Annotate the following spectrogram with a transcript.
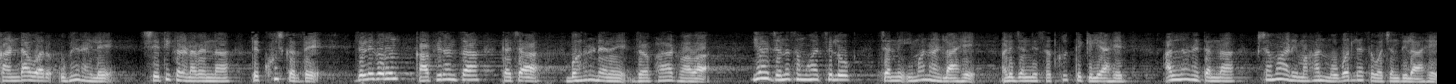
कांडावर उभे राहिले. शेती करणाऱ्यांना ते खुश करते. जेणेकरून काफिरांचा त्याच्या बहरण्याने जळफळाट व्हावा. या जनसमूहाचे लोक ज्यांनी इमान आणलं आहे आणि ज्यांनी सत्कृत्य केली आहेत अल्लाने त्यांना क्षमा आणि महान मोबदल्याचं वचन दिलं आहे.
